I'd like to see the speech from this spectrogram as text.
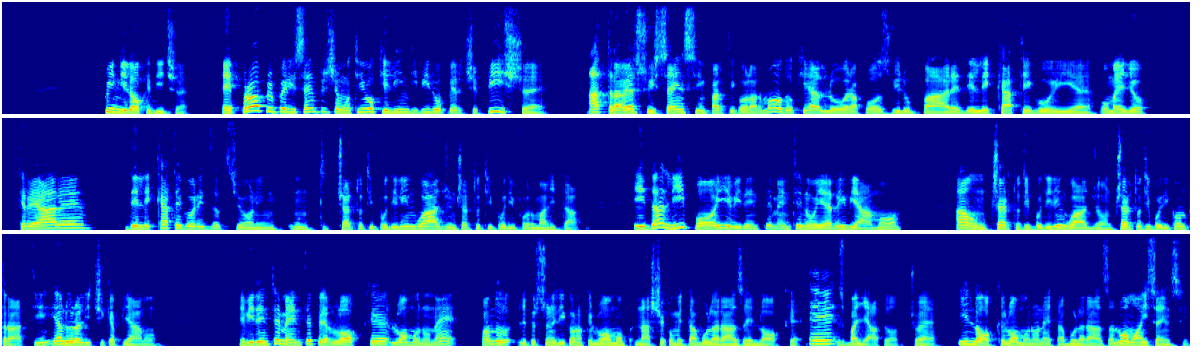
Quindi Locke dice, è proprio per il semplice motivo che l'individuo percepisce attraverso i sensi in particolar modo che allora può sviluppare delle categorie, o meglio, creare delle categorizzazioni, un, un t- certo tipo di linguaggio, un certo tipo di formalità. E da lì poi evidentemente noi arriviamo a un certo tipo di linguaggio, a un certo tipo di contratti e allora lì ci capiamo. Evidentemente per Locke l'uomo non è quando le persone dicono che l'uomo nasce come tabula rasa in Locke, è sbagliato. Cioè, in Locke l'uomo non è tabula rasa, l'uomo ha i sensi.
